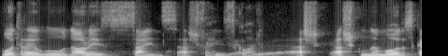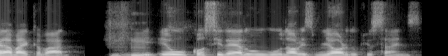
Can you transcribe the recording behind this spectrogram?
Outra o Norris Sainz. Acho, Sainz, que, claro. acho, acho que o namoro se calhar vai acabar. Uhum. Eu considero o Norris melhor do que o Sainz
